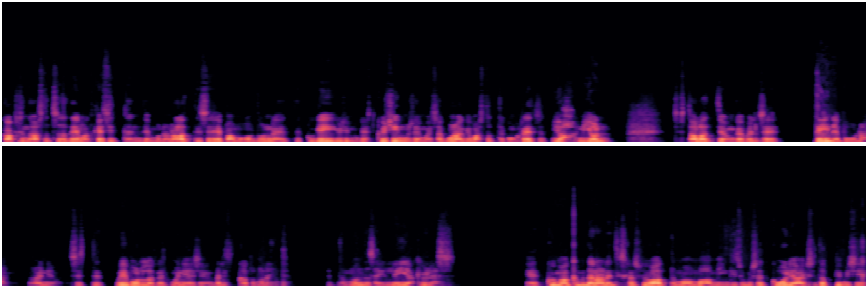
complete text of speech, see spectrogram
kakskümmend aastat seda teemat käsitlenud ja mul on alati see ebamugav tunne, et kui keegi küsib mu käest küsimuse, ma ei saa kunagi vastata konkreetselt jah, nii on. sest alati on ka veel see teine pool, on ju, sest et võib-olla ka, et mõni asi on päriselt kaduma läinud. et noh, mõnda sa ei leiagi üles. et kui me hakkame täna näiteks kasvõi vaatama oma mingisuguseid kooliaegseid õppimisi,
